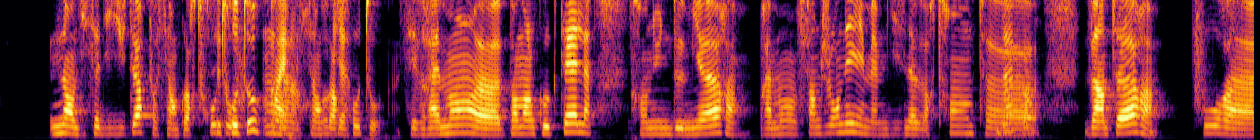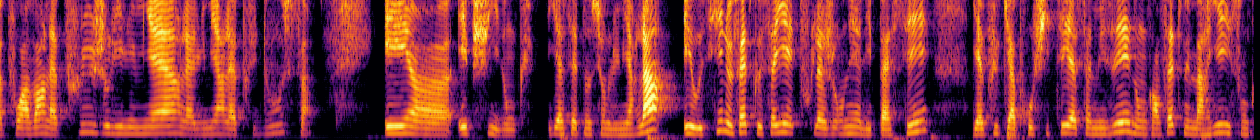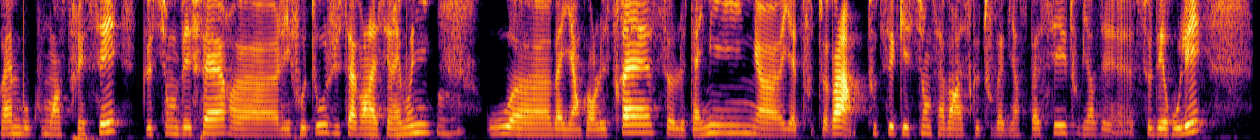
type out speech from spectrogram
Non, 17-18 heures, c'est encore trop tôt. C'est trop tôt? Ouais, c'est encore trop tôt. C'est vraiment euh, pendant le cocktail, prendre une demi-heure, vraiment en fin de journée, même 19h30, 20h, pour, euh, pour avoir la plus jolie lumière, la lumière la plus douce. Et, euh, et puis, donc, il y a cette notion de lumière-là, et aussi le fait que ça y est, toute la journée, elle est passée, il n'y a plus qu'à profiter, à s'amuser. Donc, en fait, mes mariés, ils sont quand même beaucoup moins stressés que si on devait faire euh, les photos juste avant la cérémonie, mmh où euh, bah, il y a encore le stress, le timing, il y a tout, voilà, toutes ces questions de savoir est-ce que tout va bien se passer, tout bien se dérouler.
